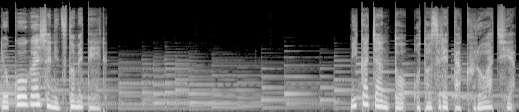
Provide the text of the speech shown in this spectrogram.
旅行会社に勤めている。ミカちゃんと訪れたクロアチア。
